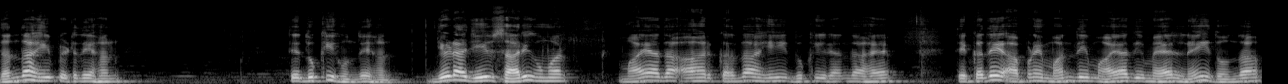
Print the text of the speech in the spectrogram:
ਧੰਦਾ ਹੀ ਪਿੱਟਦੇ ਹਨ ਤੇ ਦੁਖੀ ਹੁੰਦੇ ਹਨ। ਜਿਹੜਾ ਜੀਵ ਸਾਰੀ ਉਮਰ ਮਾਇਆ ਦਾ ਆਹਰ ਕਰਦਾ ਹੀ ਦੁਖੀ ਰਹਿੰਦਾ ਹੈ ਤੇ ਕਦੇ ਆਪਣੇ ਮਨ ਦੀ ਮਾਇਆ ਦੀ ਮਹਿਲ ਨਹੀਂ ਧੋਂਦਾ,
